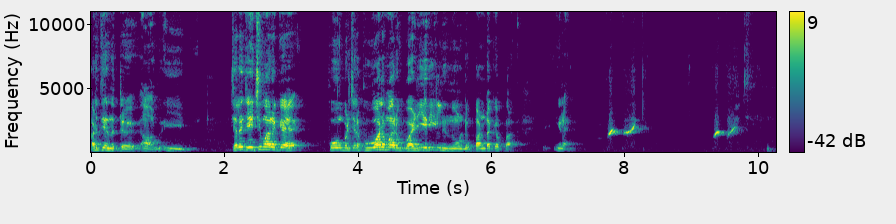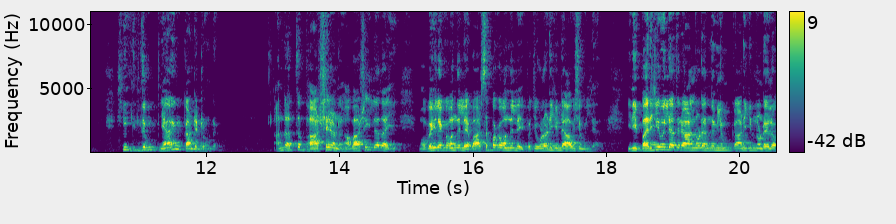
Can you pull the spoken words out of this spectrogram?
അടുത്ത് ചെന്നിട്ട് ആ ഈ ചില ചേച്ചിമാരൊക്കെ പോകുമ്പോൾ ചില പൂവാലന്മാർ വഴിയരിയിൽ നിന്നുകൊണ്ട് പണ്ടൊക്കെ ഇങ്ങനെ ഇതും ഞാൻ കണ്ടിട്ടുണ്ട്. അതിന്റെ അത്ത ഭാഷയാണ്. ആ ഭാഷ ഇല്ലാതായി മൊബൈലൊക്കെ വന്നില്ലേ? വാട്സപ്പൊക്കെ വന്നില്ലേ? ഇപ്പോൾ ചൂളടിക്കേണ്ട ആവശ്യമില്ല. ഇനി പരിചയമില്ലാത്ത ഒരാളിനോട് എന്തെങ്കിലും കാണിക്കുന്നുണ്ടല്ലോ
